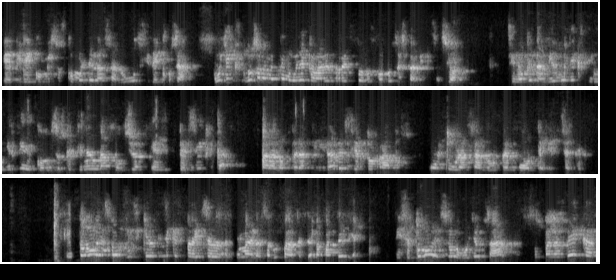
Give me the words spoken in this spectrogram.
eh, fideicomisos como el de la salud, o sea, voy no solamente me voy a acabar el resto de los fondos de estabilización, sino que también voy a extinguir fideicomisos que tienen una función específica para la operatividad de ciertos ramos cultura, salud, deporte, etc. Y todo eso ni siquiera dice que es para irse al tema de la salud para atender la pandemia. Dice, todo eso lo voy a usar pues, para las becas.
